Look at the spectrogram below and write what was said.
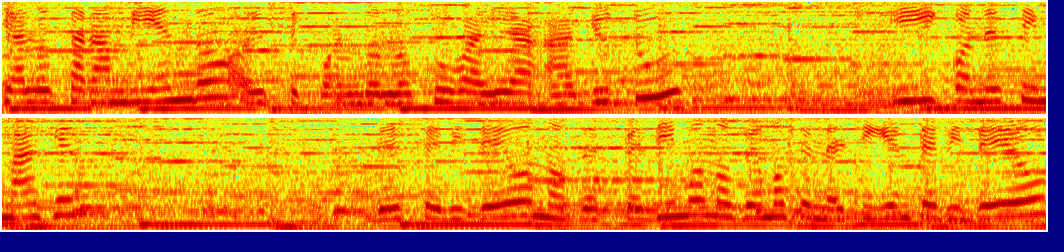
Ya lo estarán viendo este, cuando lo suba ahí a YouTube. Y con esta imagen de este video. Nos despedimos, nos vemos en el siguiente video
